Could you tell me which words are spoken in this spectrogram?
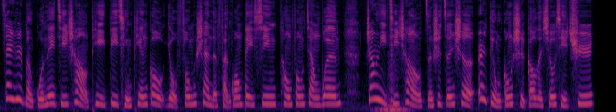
在日本国内机场替地勤添购有风扇的反光背心，通风降温。樟宜机场则是增设二点五公尺高的休息区，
